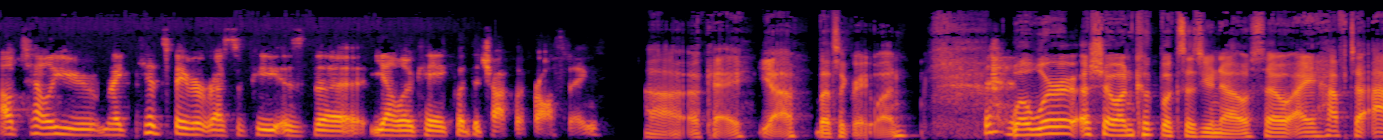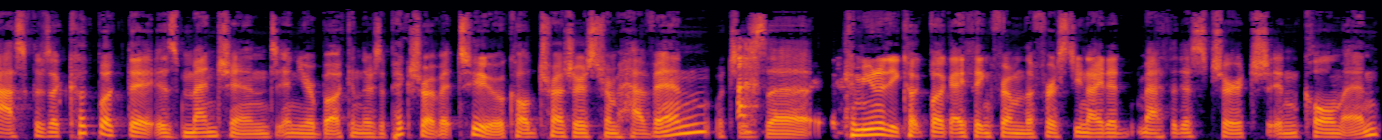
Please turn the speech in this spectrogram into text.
I'll tell you, my kid's favorite recipe is the yellow cake with the chocolate frosting. Uh, okay. Yeah, that's a great one. well, we're a show on cookbooks, as you know. So I have to ask there's a cookbook that is mentioned in your book, and there's a picture of it too, called Treasures from Heaven, which is a community cookbook, I think, from the First United Methodist Church in Cullman.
